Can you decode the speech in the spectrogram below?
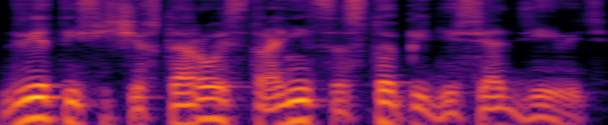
2002, страница 159.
